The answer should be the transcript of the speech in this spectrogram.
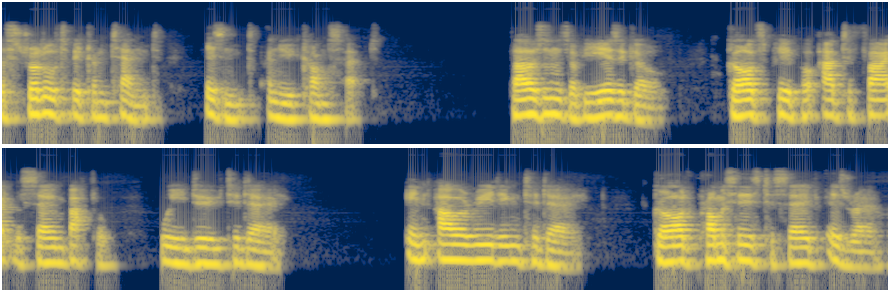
the struggle to be content isn't a new concept. Thousands of years ago, God's people had to fight the same battle we do today. In our reading today, God promises to save Israel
